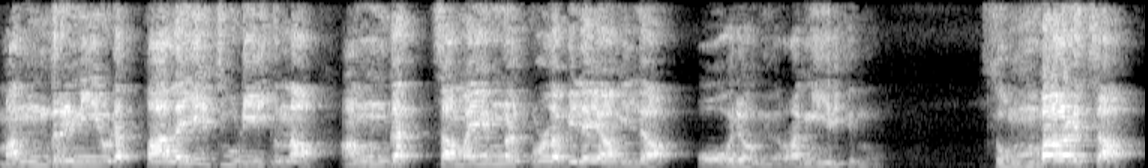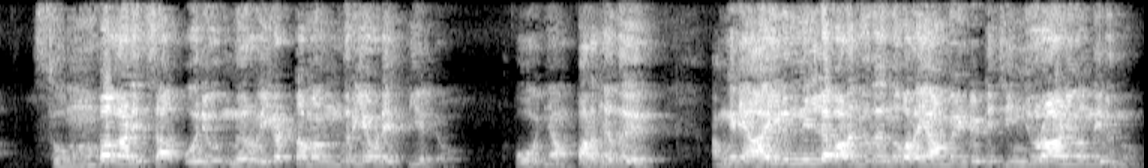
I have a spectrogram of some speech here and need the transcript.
മന്ത്രിനിയുടെ തലയിൽ ചൂടിയിരിക്കുന്ന അംഗച്ചമയങ്ങൾക്കുള്ള വിലയാവില്ല. ഓരോ ഇറങ്ങിയിരിക്കുന്നു സുംബ കളിച്ച സുംബ കളിച്ച ഒരു നെറികെട്ട മന്ത്രി അവിടെ എത്തിയല്ലോ. ഓ ഞാൻ പറഞ്ഞത് അങ്ങനെ ആയിരുന്നില്ല പറഞ്ഞത് എന്ന് പറയാൻ വേണ്ടിയിട്ട് ചിഞ്ചുറാണി വന്നിരുന്നു.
